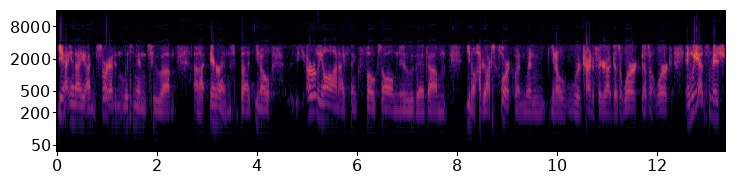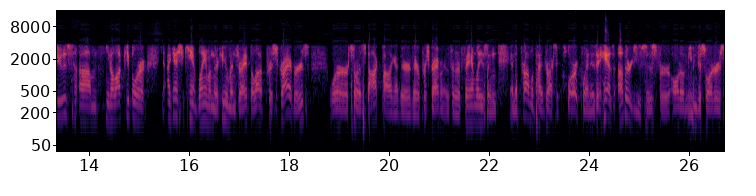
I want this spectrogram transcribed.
Yeah, and I, I'm sorry I didn't listen in to um, uh, Erin's, but you know, early on, I think folks all knew that um, you know hydroxychloroquine when you know we're trying to figure out does it work, doesn't work, and we had some issues. Um, you know, a lot of people were. I guess you can't blame them; they're humans, right? But a lot of prescribers were sort of stockpiling it. They're they're prescribing it for their families, and and the problem with hydroxychloroquine is it has other uses for autoimmune disorders.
